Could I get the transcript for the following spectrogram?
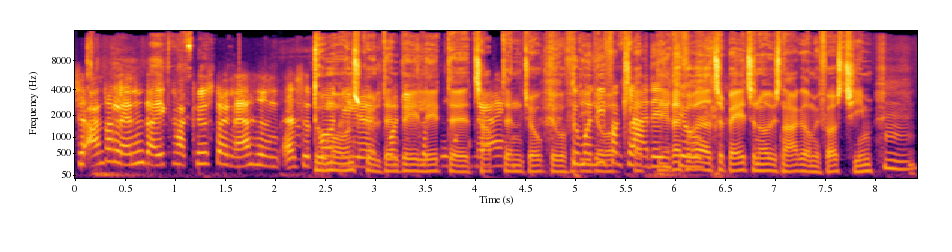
til andre lande, der ikke har kyster i nærheden. Altså, Du må de, øh, undskylde, hvor den de blev lidt uh, tabt, den joke. Det var, fordi må det lige var, forklare, det er en det refererede joke. tilbage til noget, vi snakkede om i første time. Hmm.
